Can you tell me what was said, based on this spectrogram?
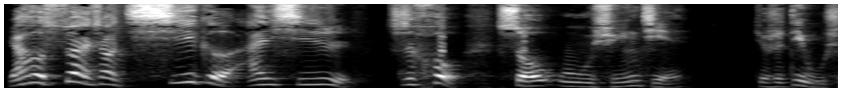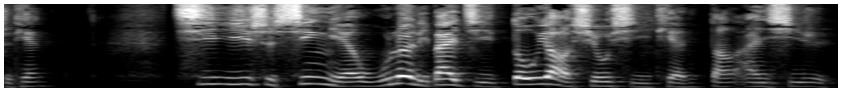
然后算上七个安息日之后守五旬节，就是第五十天。七一是新年，无论礼拜几都要休息一天当安息日。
